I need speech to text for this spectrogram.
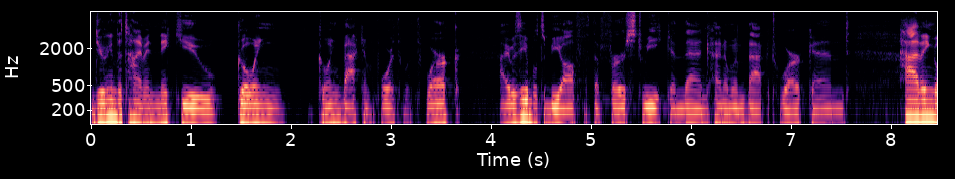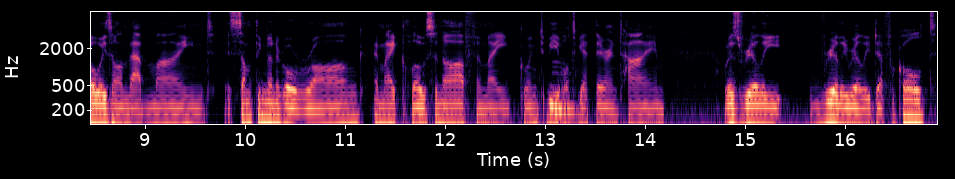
during the time in NICU going going back and forth with work. I was able to be off the first week and then kind of went back to work and having always on that mind is something going to go wrong? Am I close enough? Am I going to be able to mm-hmm. get there in time? Was really really really difficult.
